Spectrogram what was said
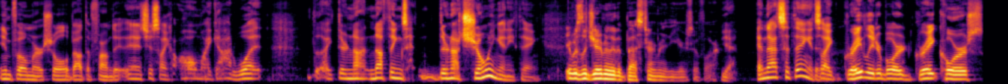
infomercial about the foundation. And it's just like, oh my God, what? Like they're not, nothing's, they're not showing anything. It was legitimately the best tournament of the year so far. yeah. And that's the thing. It's like great leaderboard, great course,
